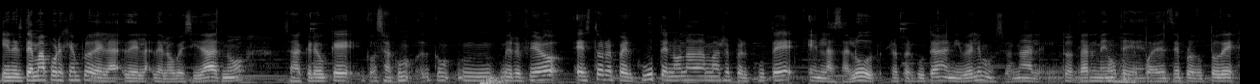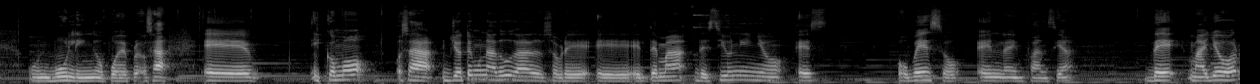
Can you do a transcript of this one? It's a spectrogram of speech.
Y en el tema, por ejemplo, de la, de la, de la obesidad, ¿no? O sea, creo que, o sea, mm, me refiero, esto repercute, no nada más repercute en la salud, repercute a nivel emocional. Totalmente. Puede ser producto de un bullying o puede, o sea, eh, y cómo, o sea, yo tengo una duda sobre eh, el tema de si un niño es obeso en la infancia, de mayor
